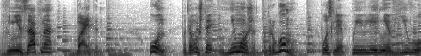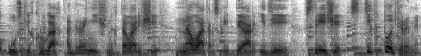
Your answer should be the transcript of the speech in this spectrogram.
внезапно Байден. Он, потому что не может по-другому, после появления в его узких кругах ограниченных товарищей новаторской пиар-идеи встречи с тиктокерами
